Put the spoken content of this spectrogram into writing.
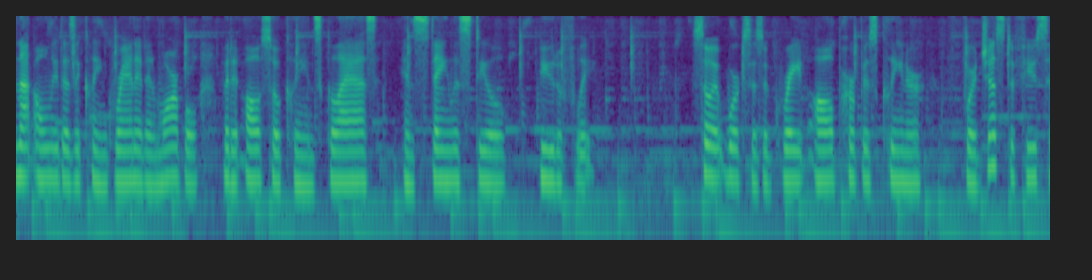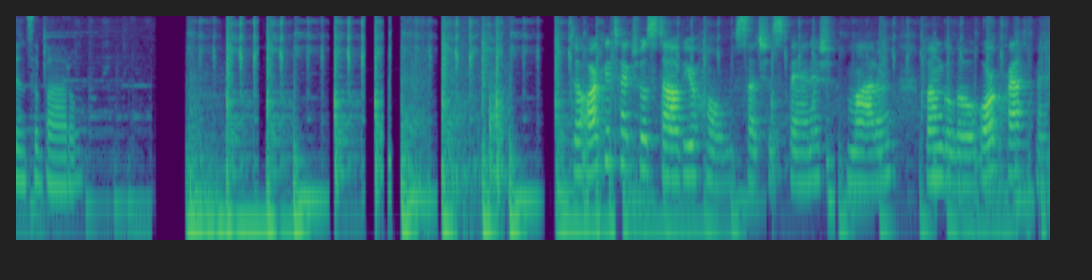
not only does it clean granite and marble, but it also cleans glass and stainless steel beautifully. So it works as a great all purpose cleaner for just a few cents a bottle. The architectural style of your home, such as Spanish, modern, bungalow, or craftsman,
